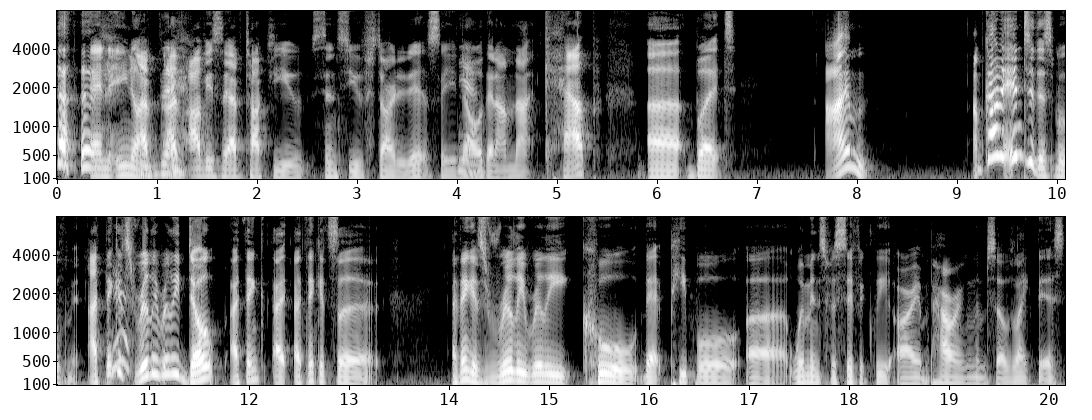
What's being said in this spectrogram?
so. and you know, I've, I've obviously I've talked to you since you've started it, so you know Yeah. that I'm not cap. Uh, but I'm I'm kind of into this movement. I think it's really really dope. I think I, I think it's a I think it's really really cool that people uh, women specifically are empowering themselves like this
